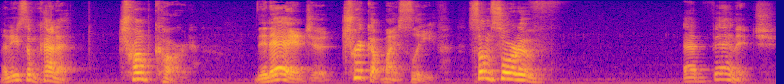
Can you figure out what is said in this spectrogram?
I need some kind of trump card an edge, a trick up my sleeve, some sort of advantage.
